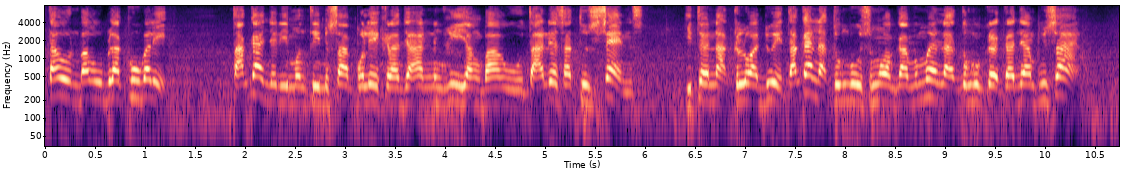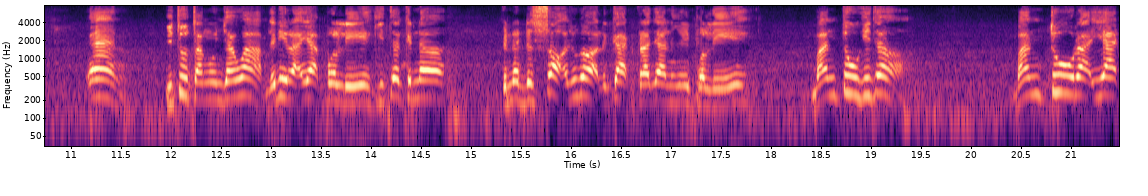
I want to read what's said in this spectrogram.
tahun baru berlaku balik. Takkan jadi menteri besar boleh kerajaan negeri yang baru. Tak ada satu sense kita nak keluar duit. Takkan nak tunggu semua government Nak tunggu kerajaan pusat kan? Itu tanggungjawab. Jadi rakyat Perlis kita kena kena desak juga dekat kerajaan negeri Perlis. Bantu kita. Bantu rakyat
